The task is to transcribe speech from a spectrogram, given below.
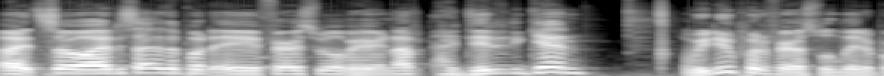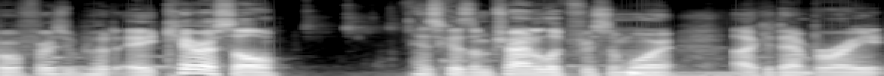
Alright, so I decided to put a Ferris wheel over here. Not I did it again. We do put a Ferris wheel later, but first we put a carousel. It's because I'm trying to look for some more uh, contemporary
